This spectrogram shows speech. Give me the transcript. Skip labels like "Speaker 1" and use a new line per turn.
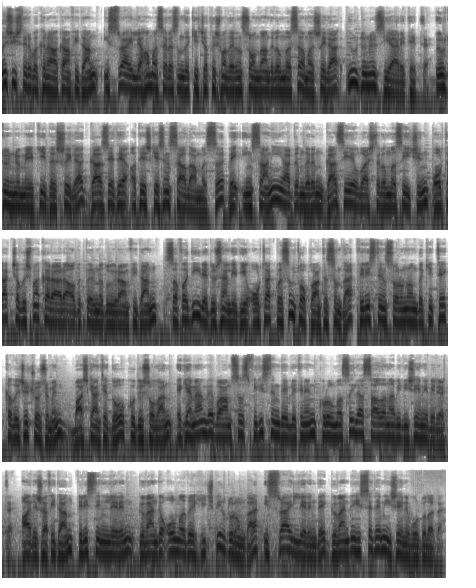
Dışişleri Bakanı Hakan Fidan, İsrail ile Hamas arasındaki çatışmaların sonlandırılması amacıyla Ürdün'ü ziyaret etti. Ürdünlü mevkidaşıyla Gazze'de ateşkesin sağlanması ve insani yardımların Gazze'ye ulaştırılması için ortak çalışma kararı aldıklarını duyuran Fidan, Safadi ile düzenlediği ortak basın toplantısında Filistin sorunundaki tek kalıcı çözümün başkenti Doğu Kudüs olan egemen ve bağımsız Filistin devletinin kurulmasıyla sağlanabileceğini belirtti. Ayrıca Fidan, Filistinlilerin güvende olmadığı hiçbir durumda İsraillerin de güvende hissedemeyeceğini vurguladı.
